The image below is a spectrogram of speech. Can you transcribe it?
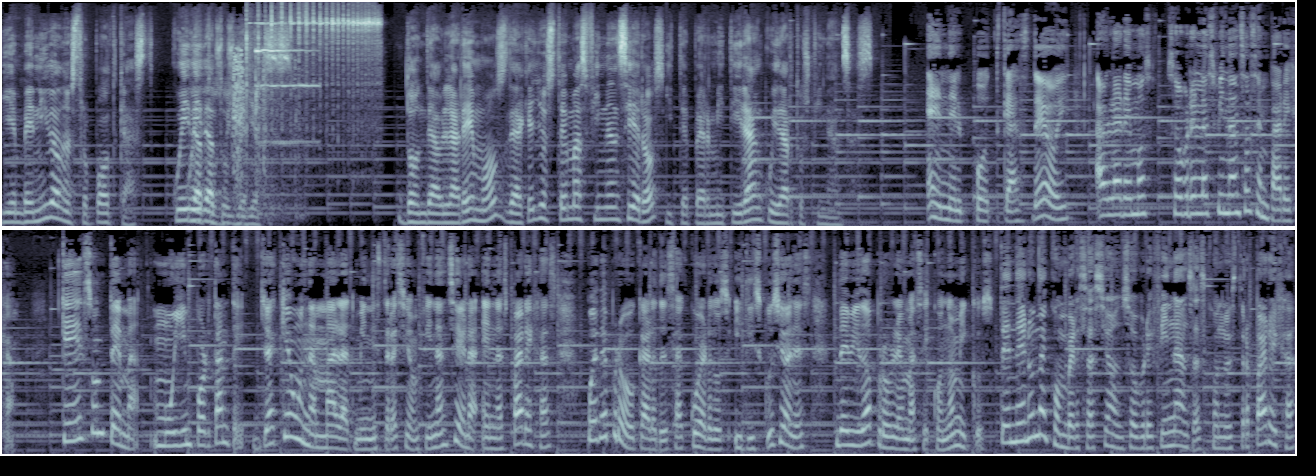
Bienvenido a nuestro podcast Cuida, tus, billetes, donde hablaremos de aquellos temas financieros y te permitirán cuidar tus finanzas. En el podcast de hoy hablaremos sobre las finanzas en pareja que es un tema muy importante, ya que una mala administración financiera en las parejas puede provocar desacuerdos y discusiones debido a problemas económicos. Tener una conversación sobre finanzas con nuestra pareja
